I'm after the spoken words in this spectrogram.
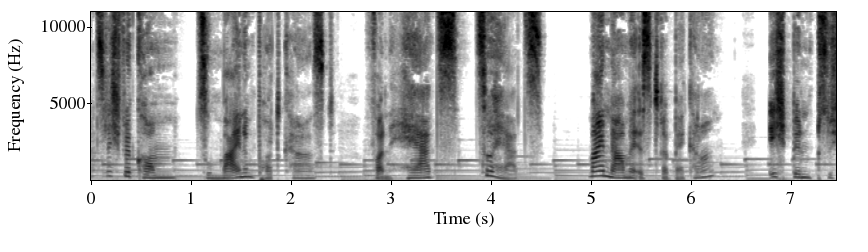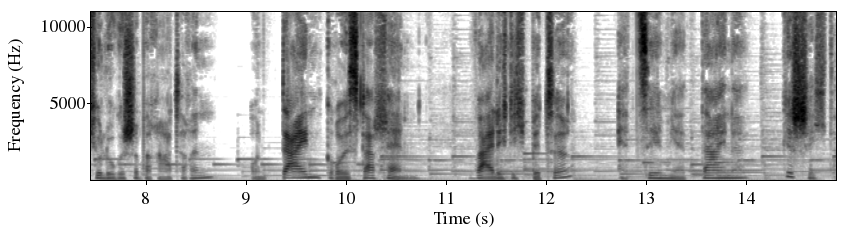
Herzlich willkommen zu meinem Podcast von Herz zu Herz. Mein Name ist Rebecca, ich bin psychologische Beraterin und dein größter Fan, weil ich dich bitte, erzähl mir deine Geschichte.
